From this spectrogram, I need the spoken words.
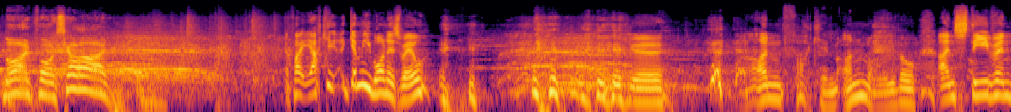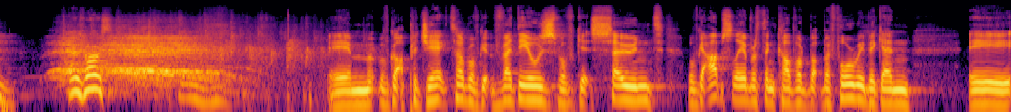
Come on, folks, come on. In fact, I can, give me one as well. yeah. Unfucking unbelievable. And Stephen. Thanks, folks. Um, we've got a projector, we've got videos, we've got sound, we've got absolutely everything covered. But before we begin, uh,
